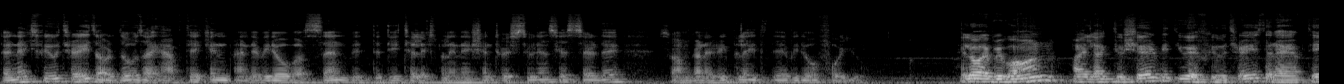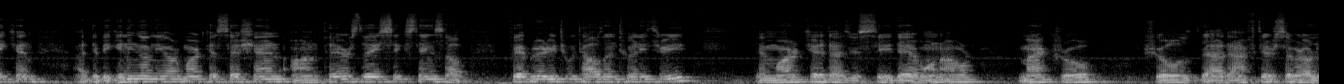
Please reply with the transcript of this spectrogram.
the next few trades are those i have taken and the video was sent with the detailed explanation to students yesterday so i'm gonna replay the video for you Hello everyone, I'd like to share with you a few trades that I have taken at the beginning of New York market session on Thursday 16th of February 2023. The market as you see the one hour macro shows that after several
